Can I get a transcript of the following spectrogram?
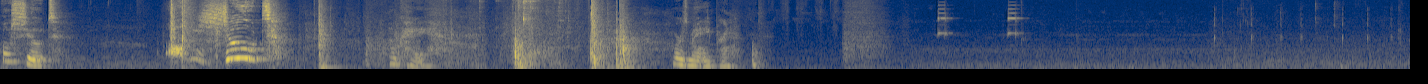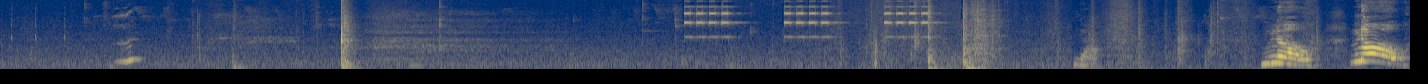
Oh, shoot. Oh, shoot! Okay. Where's my apron? No. No! No!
